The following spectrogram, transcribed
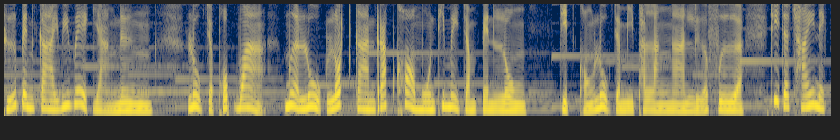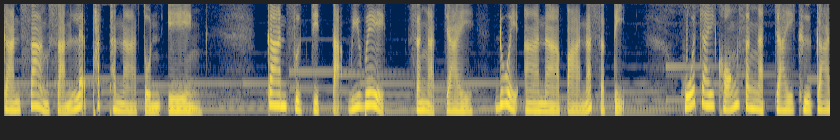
ถือเป็นกายวิเวกอย่างหนึ่ง ลูกจะพบว่าเมื่อลูกลดการรับข้อมูลที่ไม่จำเป็นลง จิตของลูกจะมีพลังงานเหลือเฟือ ที่จะใช้ในการสร้างสรรค์และพัฒนาตนเอง การฝึกจิตตะวิเวก สงัดใจด้วยอาณาปานสติ หัวใจของสงัดใจคือการ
